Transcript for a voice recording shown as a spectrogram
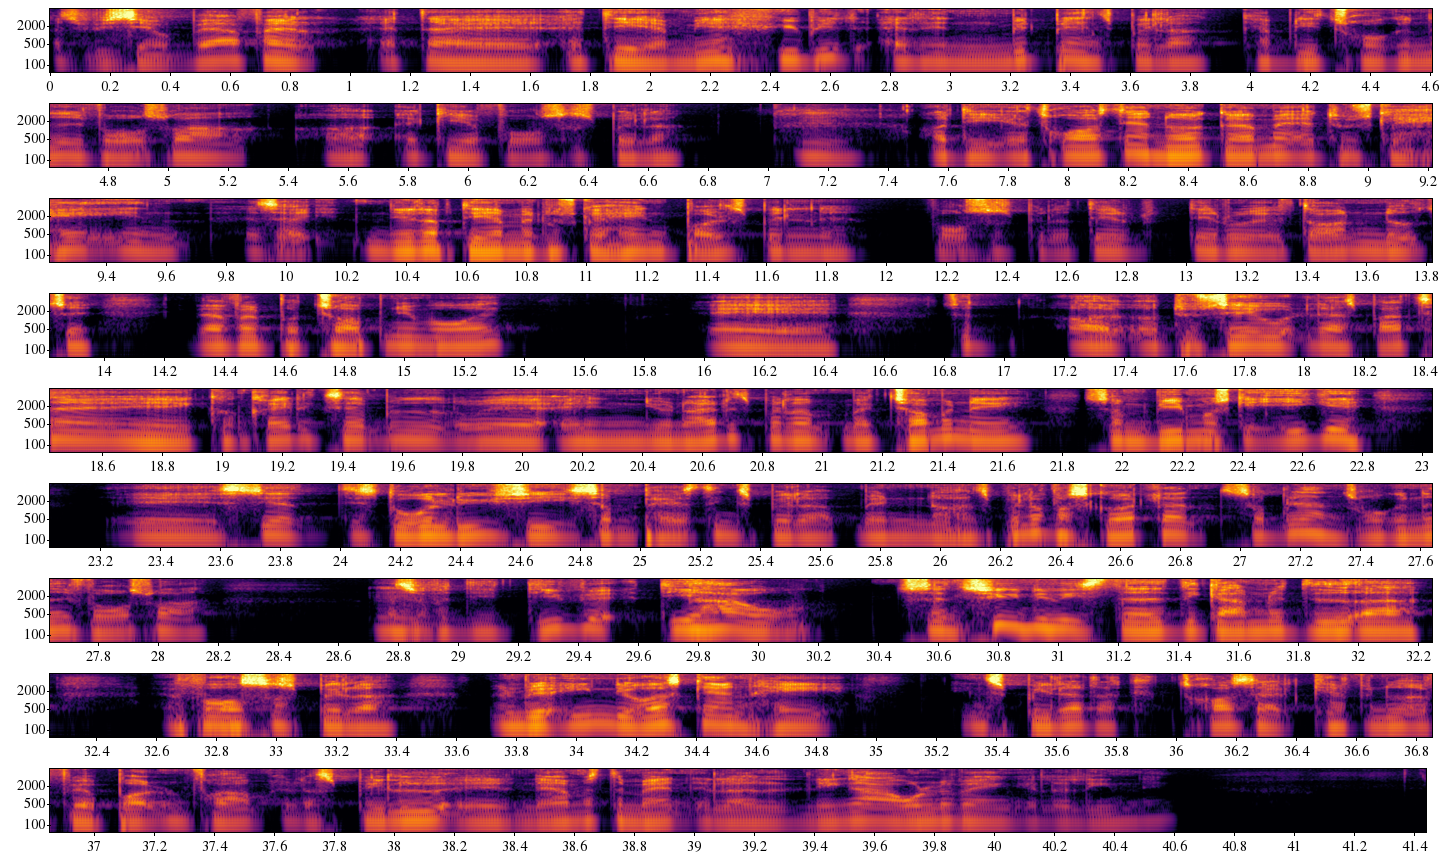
Altså vi ser jo i hvert fald, at, der, at det er mere hyppigt, at en midtbanespiller kan blive trukket ned i forsvaret og agere forsvarsspiller. Mm. Og det, jeg tror også, det har noget at gøre med, at du skal have en, altså netop det her med, at du skal have en boldspillende forsvarsspiller. Det, det er du efterhånden nødt til, i hvert fald på topniveau, ikke? Øh, så, og, og du ser jo, lad os bare tage et konkret eksempel af en United-spiller, McTominay, som vi måske ikke øh, ser det store lys i som pasningsspiller, men når han spiller for Skotland, så bliver han trukket ned i forsvar. Mm. Altså fordi de, de har jo sandsynligvis stadig de gamle dider af forsvarsspillere, men vil egentlig også gerne have en spiller, der trods alt kan finde ud af at føre bolden frem, eller spille øh, nærmeste mand, eller længere aflevering, eller lignende. Ikke?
